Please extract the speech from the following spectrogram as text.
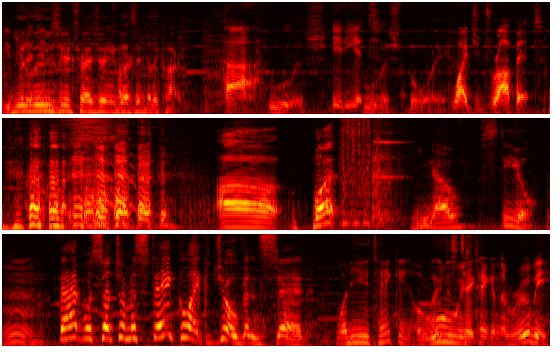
You put it lose into your treasure and it goes into the cart. Ha, foolish, idiot. foolish boy. Why'd you drop it? Uh, but you know, steal. That was such a mistake, like Joven said. What are you taking? Oh, you he's take- taking the ruby.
